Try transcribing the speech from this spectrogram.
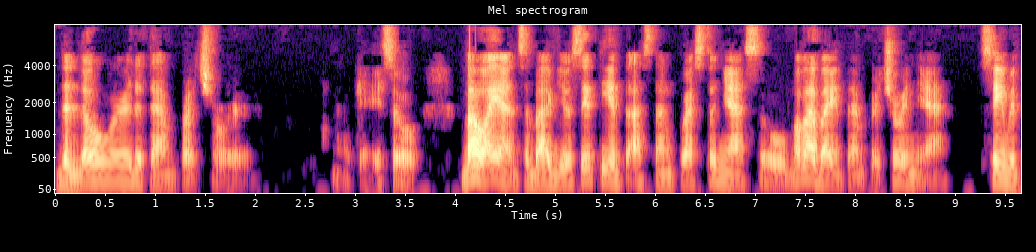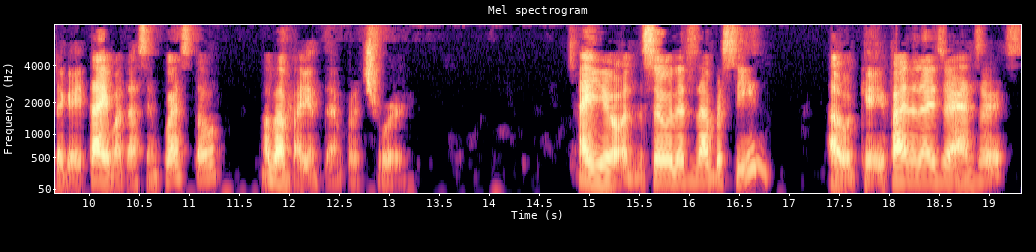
the lower the temperature. Okay, so Bawa yan, sa Baguio City, ang taas ng pwesto niya, so mababa yung temperature niya. Same with Tagaytay, mataas yung pwesto, mababa yung temperature. Ayun. So, let's now proceed. Okay. Finalize your answers.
